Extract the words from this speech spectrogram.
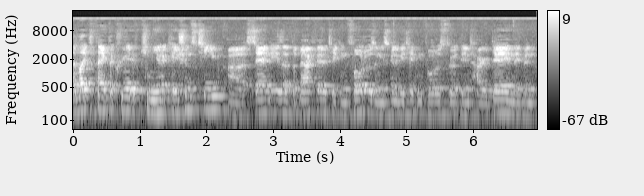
I'd like to thank the creative communications team. Uh, Sandy is at the back there taking photos, and he's going to be taking photos throughout the entire day. And they've been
